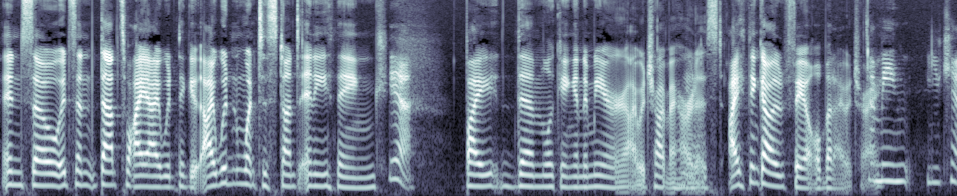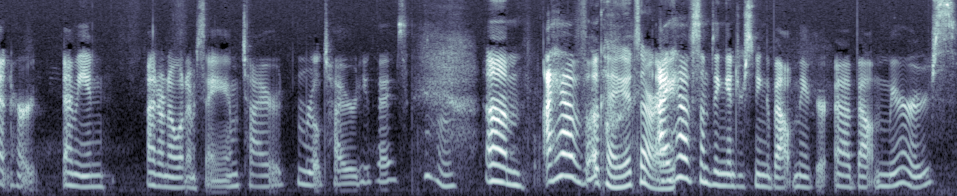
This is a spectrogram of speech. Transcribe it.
and so it's and that's why I would think it, I wouldn't want to stunt anything yeah. by them looking in a mirror. I would try my hardest. I think I would fail, but I would try. I mean, you can't hurt. I mean, I don't know what I'm saying. I'm tired. I'm real tired, you guys. Um, I have a- Mm-hmm. okay, it's all right. I have something interesting about mirror about mirrors.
